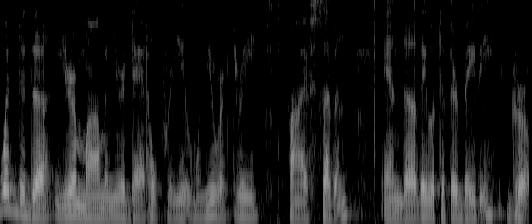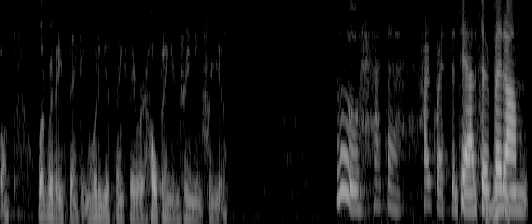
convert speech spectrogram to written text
what did uh, your mom and your dad hope for you when you were three, five, seven, and uh, they looked at their baby girl? What were they thinking? What do you think they were hoping and dreaming for you? Ooh, that's a hard question to answer, but um,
